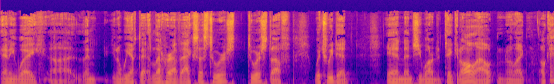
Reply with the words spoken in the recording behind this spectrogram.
anyway, uh, then you know we have to let her have access to her to her stuff, which we did. And then she wanted to take it all out, and we're like, okay,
